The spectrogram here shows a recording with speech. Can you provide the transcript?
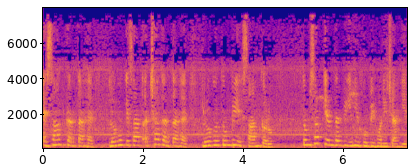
احسان کرتا ہے، لوگوں کے ساتھ اچھا کرتا ہے، لوگوں تم بھی احسان کرو۔ تم سب کے اندر بھی یہی خوبی ہونی چاہیے۔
